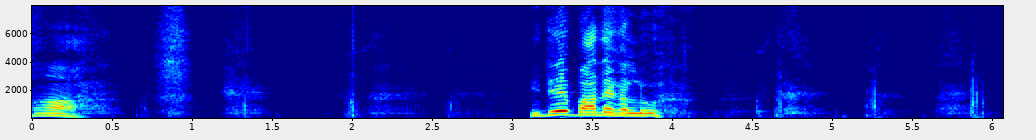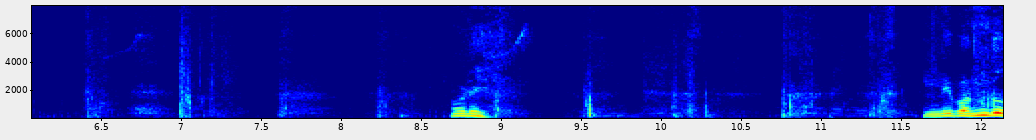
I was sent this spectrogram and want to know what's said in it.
ಹಾ ಇದೇ ಪಾದಕಲ್ಲು ನೋಡಿ. ಇಲ್ಲಿ ಬಂದು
